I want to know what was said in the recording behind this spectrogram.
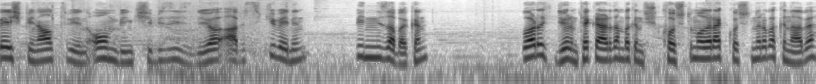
5000, 6000, 10000 kişi bizi izliyor. Abi siz güvenin. Bininize bakın. Bu arada diyorum tekrardan bakın şu kostüm olarak kostümlere bakın abi.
